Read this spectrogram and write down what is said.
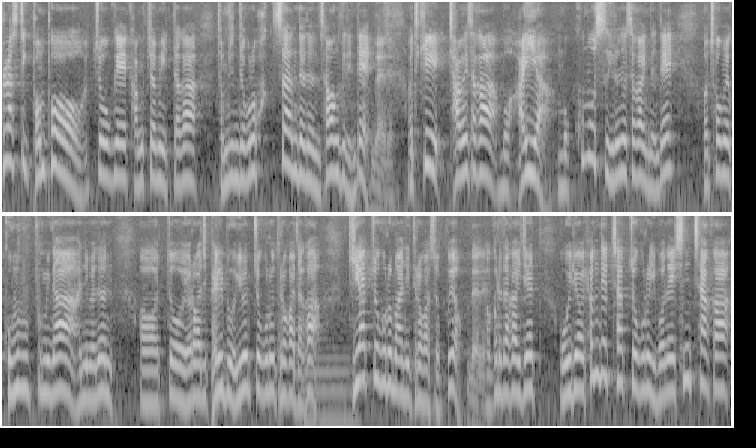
플라스틱 범퍼 쪽에 강점이 있다가 점진적으로 확산되는 상황들인데 네네. 어, 특히 자회사가 뭐 아이아, 뭐 코모스 이런 회사가 있는데 어, 처음에 고무 부품이나 아니면은 어, 또 여러 가지 밸브 이런 쪽으로 들어가다가 기아 쪽으로 많이 들어갔었고요. 네네. 어, 그러다가 이제 오히려 현대차 쪽으로 이번에 신차가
